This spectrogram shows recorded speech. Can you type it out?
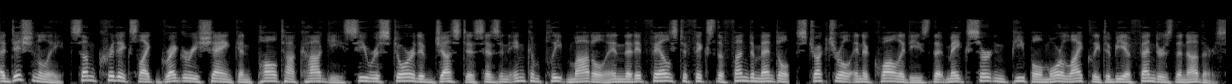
Additionally, some critics like Gregory Shank and Paul Takagi see restorative justice as an incomplete model in that it fails to fix the fundamental, structural inequalities that make certain people more likely to be offenders than others.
